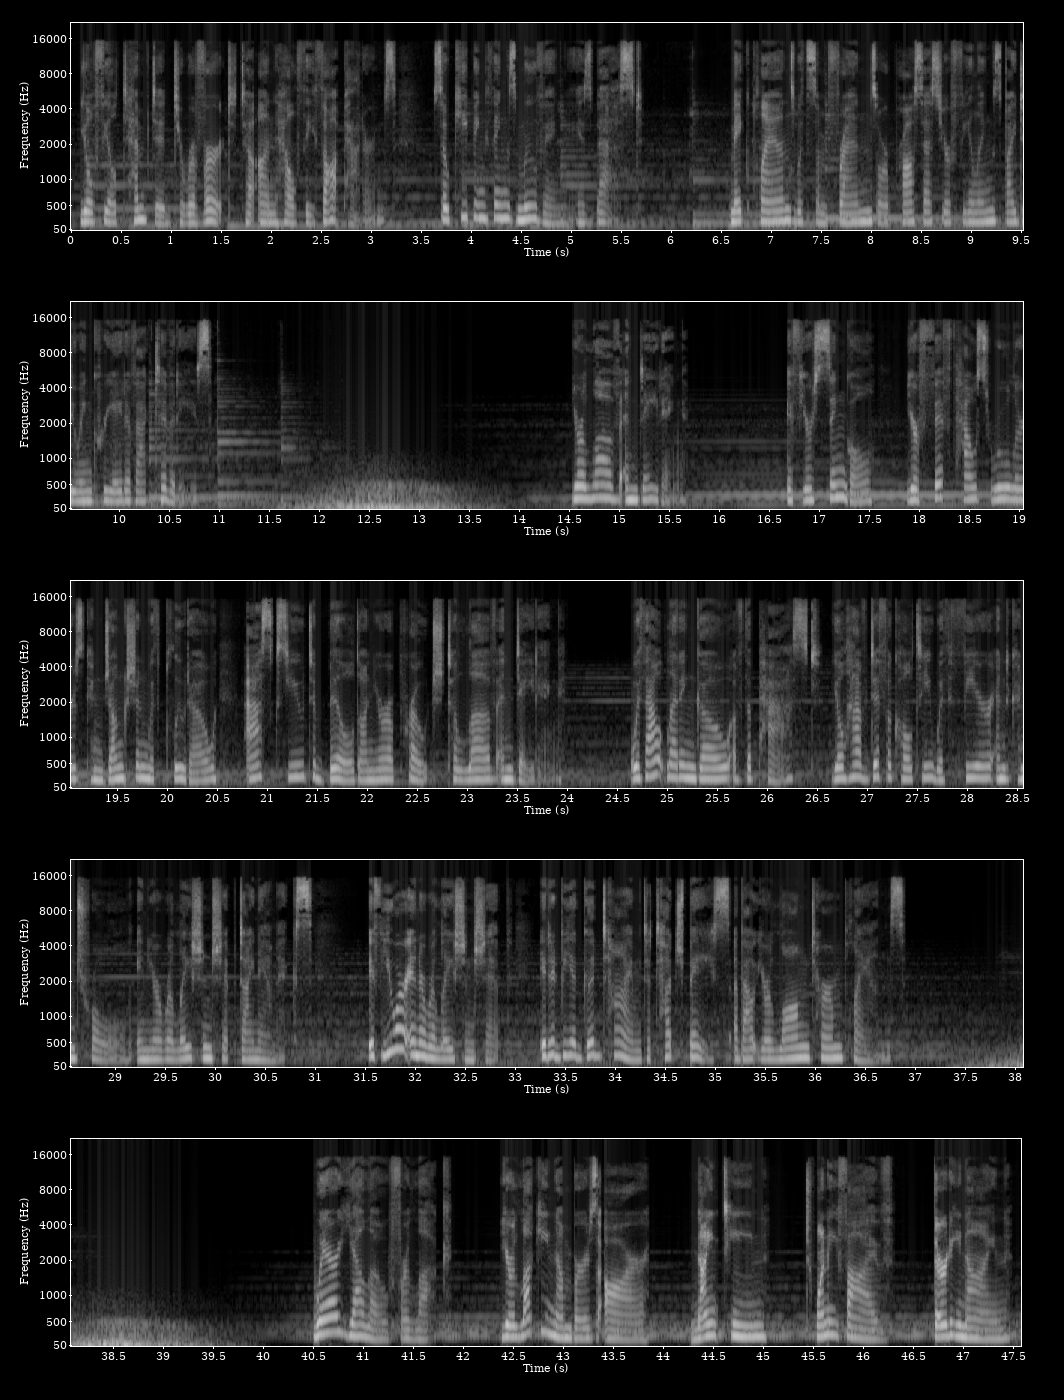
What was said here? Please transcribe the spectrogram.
You'll feel tempted to revert to unhealthy thought patterns, so keeping things moving is best. Make plans with some friends or process your feelings by doing creative activities. Your love and dating. If you're single, your fifth house ruler's conjunction with Pluto asks you to build on your approach to love and dating. Without letting go of the past, you'll have difficulty with fear and control in your relationship dynamics. If you are in a relationship, it'd be a good time to touch base about your long term plans. Wear yellow for luck. Your lucky numbers are 19, 25, 39,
